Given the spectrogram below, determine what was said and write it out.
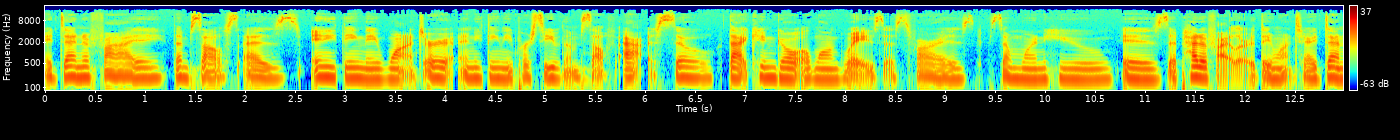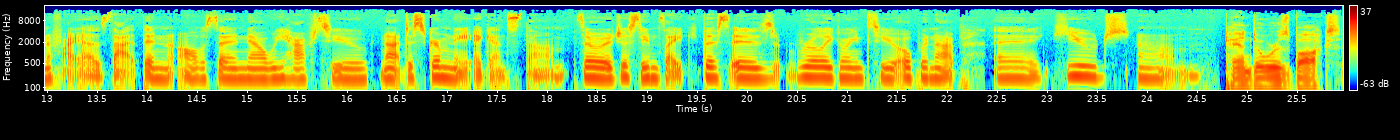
identify themselves as anything they want or anything they perceive themselves as. So that can go a long ways as far as someone who is a pedophile they want to identify as that, then all of a sudden now we have to not discriminate against them. So it just seems like this is really going to open up a huge um, Pandora's box.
